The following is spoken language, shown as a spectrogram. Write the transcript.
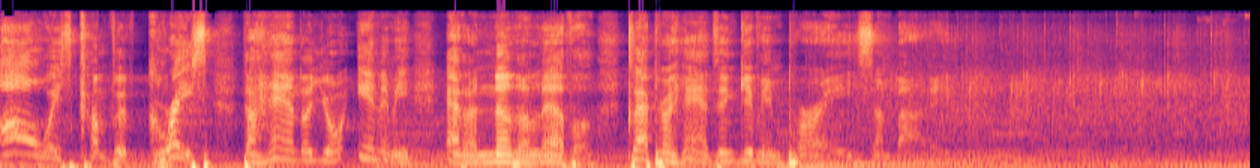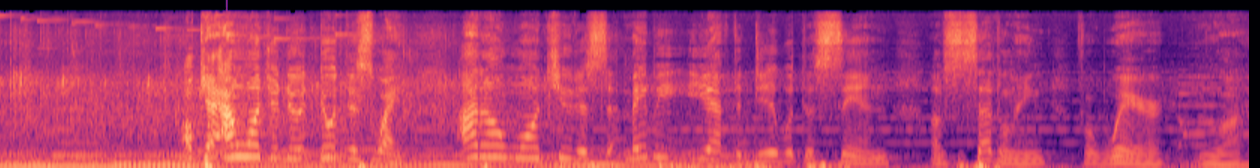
always comes with grace to handle your enemy at another level. Clap your hands and give Him praise, somebody. Okay, I want you to do it, do it this way. I don't want you to, maybe you have to deal with the sin of settling for where you are.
